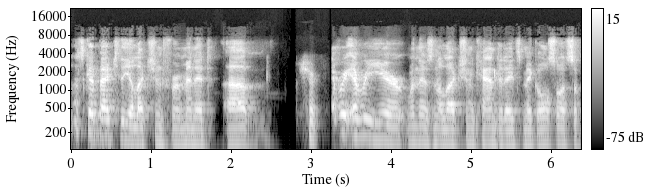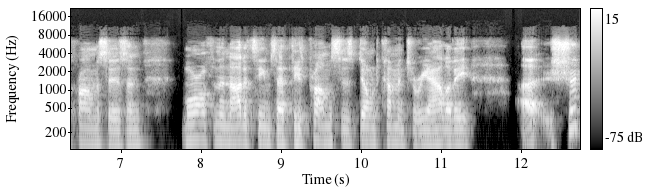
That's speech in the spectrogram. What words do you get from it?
Let's get back to the election for a minute. Uh, sure. Every every year when there's an election, candidates make all sorts of promises, and more often than not, it seems that these promises don't come into reality. Uh, should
